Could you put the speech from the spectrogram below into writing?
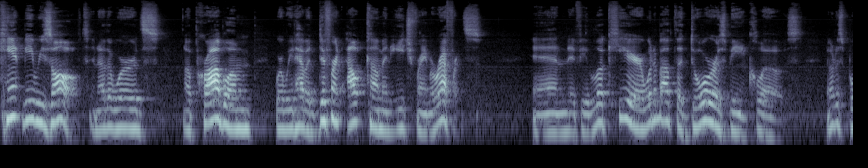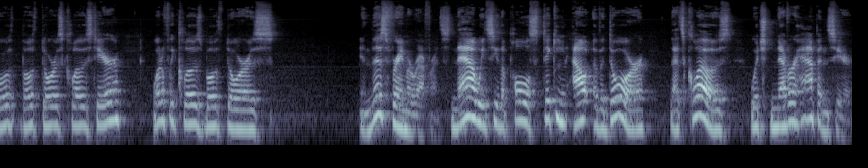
can't be resolved. In other words, a problem where we'd have a different outcome in each frame of reference. And if you look here, what about the doors being closed? Notice both, both doors closed here. What if we close both doors in this frame of reference? Now we'd see the pole sticking out of a door that's closed, which never happens here.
